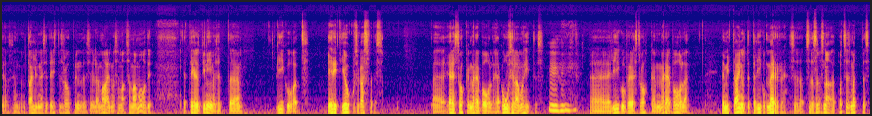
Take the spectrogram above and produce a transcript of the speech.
ja see on Tallinnas ja teistes Euroopa linnades ja üle maailma sama, samamoodi, et tegelikult inimesed äh, liiguvad, eriti jõukuse kasvades äh,, järjest rohkem mere poole ja ka uus elamuehitus mm -hmm. äh, liigub järjest rohkem mere poole ja mitte ainult, et ta liigub merre, seda, seda sõna, sõna otseses mõttes.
